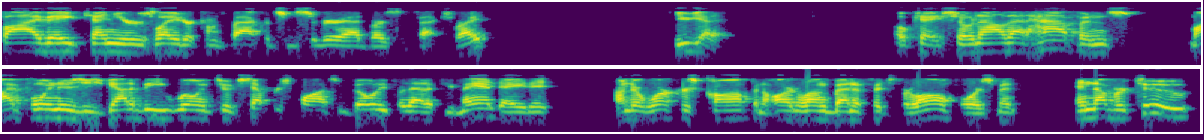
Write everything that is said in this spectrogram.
five, eight, ten years later, comes back with some severe adverse effects. Right? You get it. Okay, so now that happens. My point is, is you got to be willing to accept responsibility for that if you mandate it under workers' comp and heart lung benefits for law enforcement. And number two,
